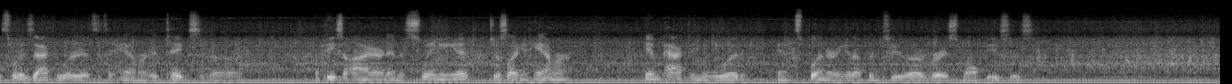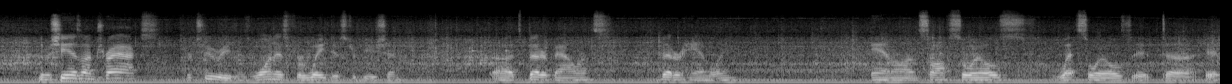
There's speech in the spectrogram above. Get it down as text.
it's exactly what it is. It's a hammer. It takes uh, a piece of iron and is swinging it just like a hammer, impacting the wood and splintering it up into uh, very small pieces. The machine is on tracks for two reasons. One is for weight distribution. Uh, it's better balance, better handling, and on soft soils, wet soils, it uh, it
